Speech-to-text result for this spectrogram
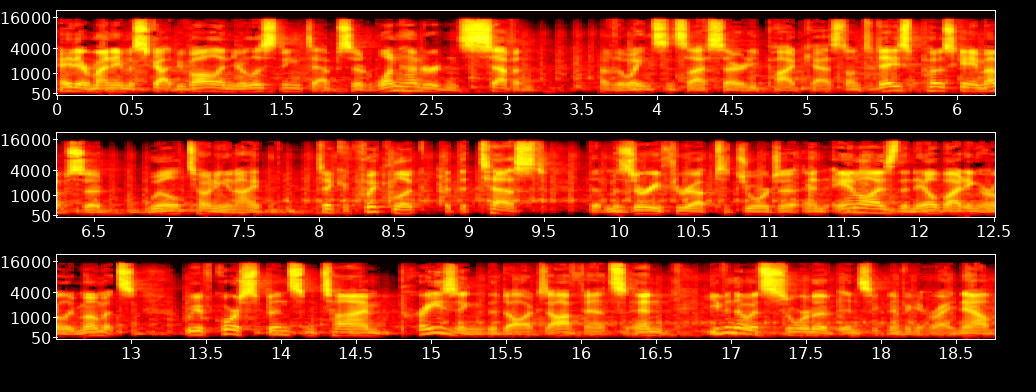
Hey there, my name is Scott Duvall, and you're listening to episode 107 of the Waiting Since Last Saturday podcast. On today's post game episode, Will, Tony, and I take a quick look at the test that Missouri threw up to Georgia and analyze the nail biting early moments. We, of course, spend some time praising the Dogs' offense, and even though it's sort of insignificant right now,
